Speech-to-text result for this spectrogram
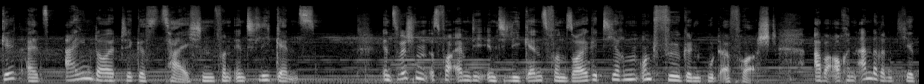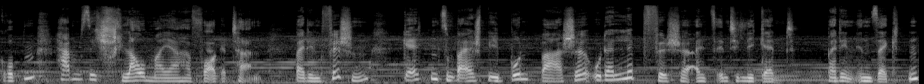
gilt als eindeutiges Zeichen von Intelligenz. Inzwischen ist vor allem die Intelligenz von Säugetieren und Vögeln gut erforscht. Aber auch in anderen Tiergruppen haben sich Schlaumeier hervorgetan. Bei den Fischen gelten zum Beispiel Buntbarsche oder Lippfische als intelligent. Bei den Insekten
